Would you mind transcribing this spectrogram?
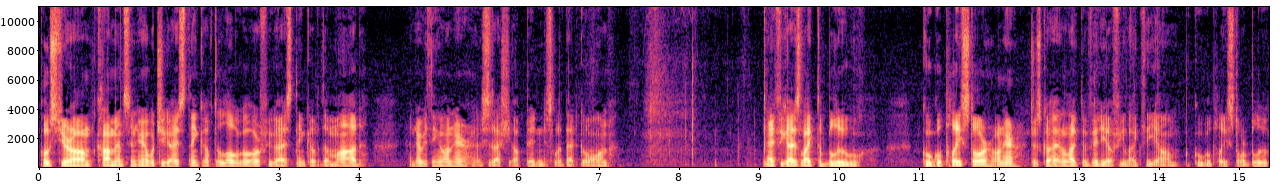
Post your um, comments in here, what you guys think of the logo, or if you guys think of the mod and everything on here. This is actually updating, just let that go on. And if you guys like the blue Google Play Store on here, just go ahead and like the video if you like the um, Google Play Store blue.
